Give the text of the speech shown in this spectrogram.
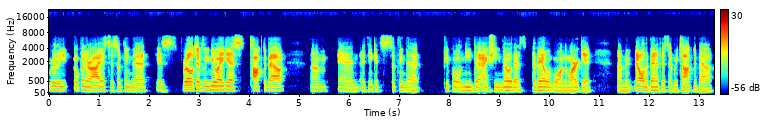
really open their eyes to something that is relatively new, I guess, talked about, um, and I think it's something that people need to actually know that's available on the market, um, and all the benefits that we talked about.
